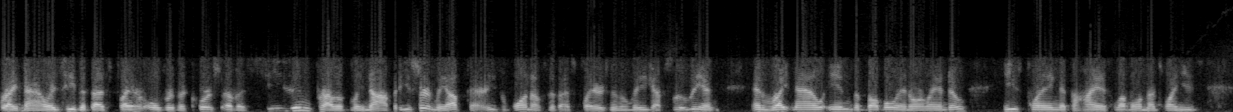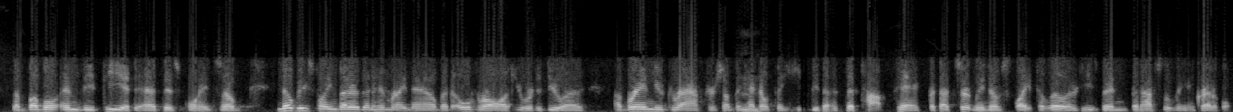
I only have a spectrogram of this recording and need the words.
right now. Is he the best player over the course of a season? Probably not, but he's certainly up there. He's one of the best players in the league, absolutely. And and right now in the bubble in Orlando, he's playing at the highest level, and that's why he's the bubble MVP at, at this point. So nobody's playing better than him right now. But overall, if you were to do a a brand new draft or something, mm. I don't think he'd be the, the top pick. But that's certainly no slight to Lillard. He's been been absolutely incredible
